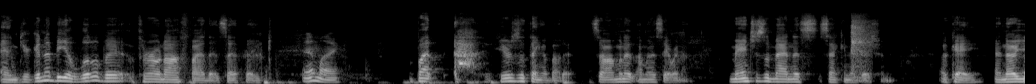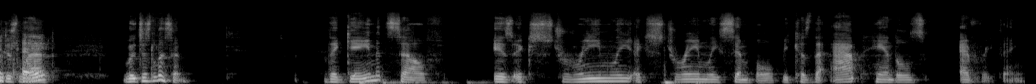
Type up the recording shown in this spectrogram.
and you're gonna be a little bit thrown off by this, I think. Am I? but here's the thing about it. So I'm gonna I'm gonna say it right now. Mansions of Madness Second Edition. Okay, I know you just Okay. laughed, but just listen. The game itself is extremely, extremely simple because the app handles everything.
